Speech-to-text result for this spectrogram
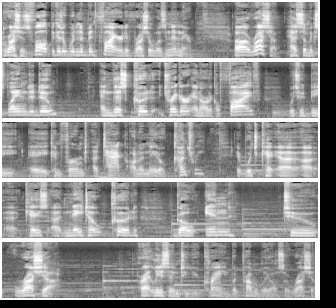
Russia's fault because it wouldn't have been fired if Russia wasn't in there. Uh, Russia has some explaining to do, and this could trigger an Article 5 which would be a confirmed attack on a NATO country, in which ca- uh, uh, case uh, NATO could go into Russia, or at least into Ukraine, but probably also Russia.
